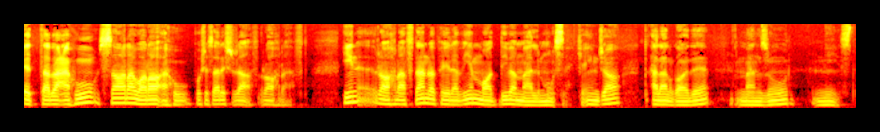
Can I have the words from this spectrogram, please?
اتبعه سار وراءه پشت سرش رفت راه رفت. این راه رفتن و پیروی مادی و ملموسه که اینجا علل قاعده منظور نیست.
